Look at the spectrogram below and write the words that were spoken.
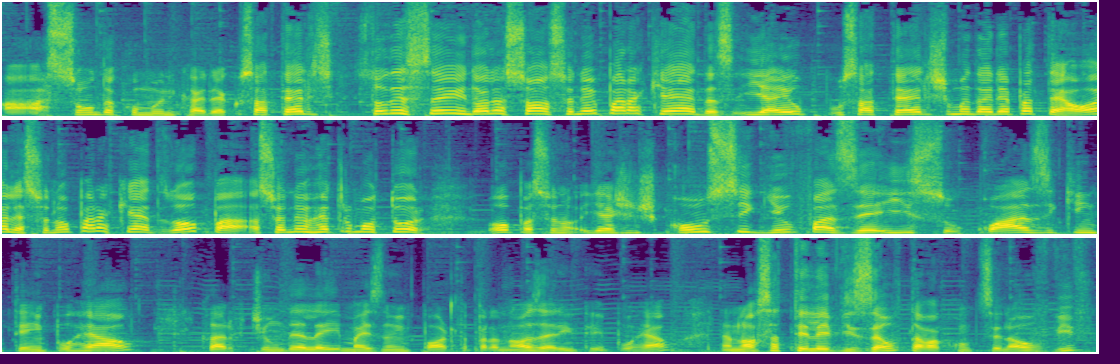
a, a, sonda comunicaria com o satélite: estou descendo, olha só, acionei o paraquedas. E aí o, o satélite mandaria para a Terra: olha, acionou o paraquedas. Opa, acionei o retromotor. Opa, acionou. E a gente conseguiu fazer isso quase que em tempo real. Claro que tinha um delay, mas não importa, para nós era em tempo real. Na nossa televisão estava acontecendo ao vivo.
